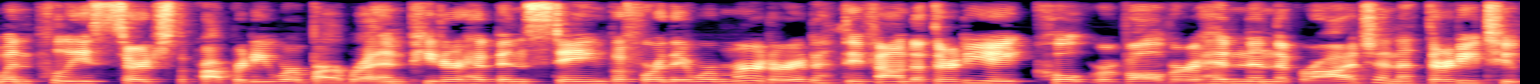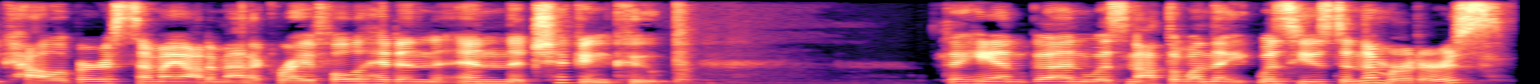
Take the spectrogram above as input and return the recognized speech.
When police searched the property where Barbara and Peter had been staying before they were murdered, they found a 38 Colt revolver hidden in the garage and a 32 caliber semi-automatic rifle hidden in the chicken coop. The handgun was not the one that was used in the murders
